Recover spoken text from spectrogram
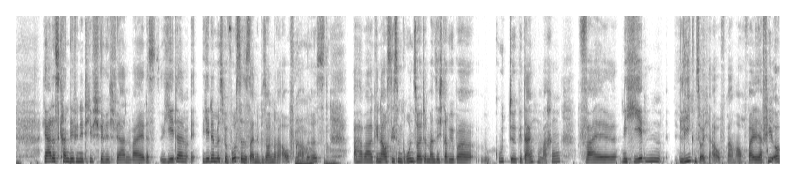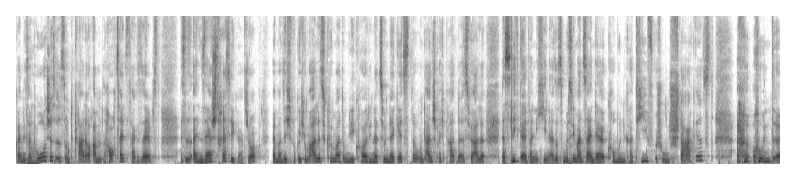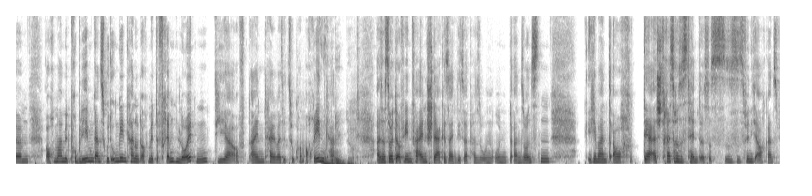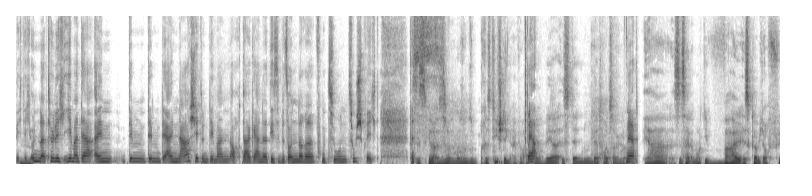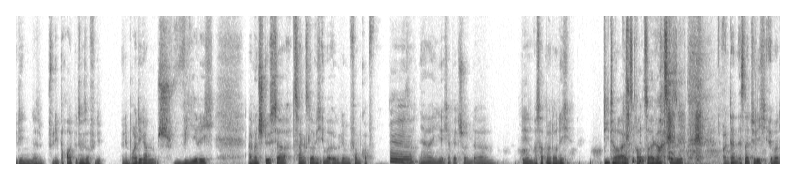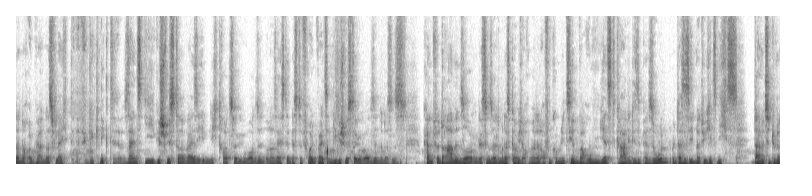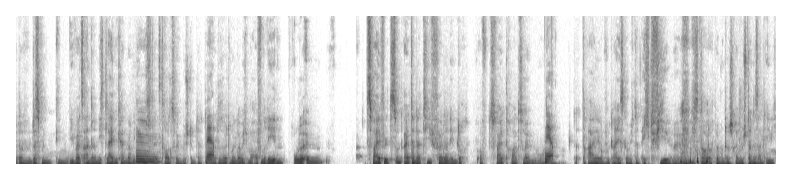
Ja, das kann definitiv schwierig werden, weil das jeder, jedem ist bewusst, dass es eine besondere Aufgabe Ja, ist. ja. Aber genau aus diesem Grund sollte man sich darüber gute Gedanken machen, weil nicht jeden liegen solche Aufgaben auch, weil ja viel organisatorisches ist und gerade auch am Hochzeitstag selbst ist es ein sehr stressiger Job, wenn man sich wirklich um alles kümmert, um die Koordination der Gäste und Ansprechpartner ist für alle. Das liegt einfach nicht jedem. Also es muss jemand sein, der kommunikativ schon stark ist und ähm, auch mal mit Problemen ganz gut umgehen kann und auch mit fremden Leuten, die ja auf einen teilweise zukommen, auch reden kann. Unbedingt, ja. Also es sollte auf jeden Fall eine Stärke sein dieser Person. Und ansonsten jemand auch, der stressresistent ist. Das, das, das finde ich auch ganz wichtig. Und natürlich jemand, der ein, dem, dem, der einem nahesteht und dem man auch da gerne diese besondere Funktion zuspricht. Das ist, genau, es ist immer so, so ein Prestigeding einfach. Ja. ne? Wer ist denn nun der Trauzeuge? Ja. ja, es ist halt immer auch die Wahl ist, glaube ich, auch für den, also für die Braut beziehungsweise auch für die, für den Bräutigam schwierig, weil man stößt ja zwangsläufig immer irgendjemandem vom Kopf. Der sagt, ja, hier, ich habe jetzt schon ähm, den, was hat man doch nicht, Dieter als Trauzeuge ausgesucht. Und dann ist natürlich immer dann noch irgendwer anders vielleicht geknickt, seien es die Geschwister, weil sie eben nicht Trauzeuge geworden sind, oder sei es der beste Freund, weil es eben die Geschwister geworden sind. Und das ist, kann für Dramen sorgen. Deswegen sollte man das, glaube ich, auch immer dann offen kommunizieren, warum jetzt gerade diese Person und dass es eben natürlich jetzt nichts damit zu tun hat, dass man den jeweils anderen nicht leiden kann, weil man ihn nicht als Trauzeugen bestimmt hat. Ja. Da sollte man, glaube ich, immer offen reden. Oder im Zweifels- und Alternativfall dann eben doch auf zwei Trauzeugen oder Ja. Drei, obwohl drei ist, glaube ich, dann echt viel, weil das dauert auch beim Unterschreiben im Standesamt ewig.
